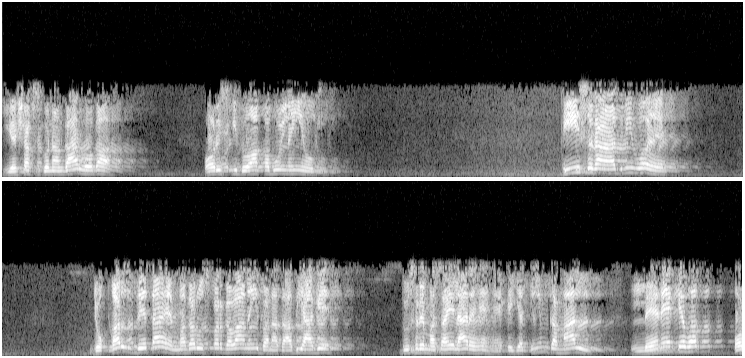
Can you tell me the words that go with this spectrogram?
یہ شخص گناہگار ہوگا۔ اور اس کی دعا قبول نہیں ہوگی۔ تیسرا آدمی وہ ہے جو قرض دیتا ہے مگر اس پر گواہ نہیں بناتا۔ ابھی آگے دوسرے مسائل آ رہے ہیں کہ یتیم کا مال لینے کے وقت اور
